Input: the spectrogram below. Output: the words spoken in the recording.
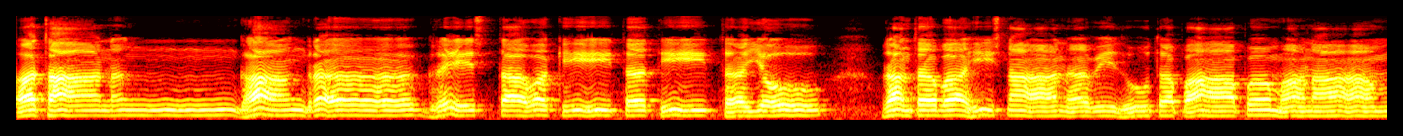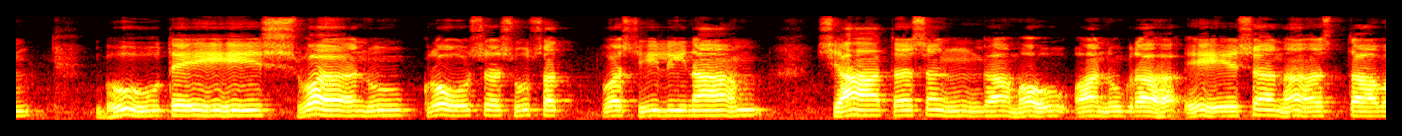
अथानङ्घाङ्ग्रघ्रेस्तव कीर्ततीर्थयो रन्थबहिष्णानविधूतपापमनां भूतेष्वनुक्रोशसुसत्त्वशीलिनां स्यात् सङ्गमौ अनुग्रह एष नस्तव।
